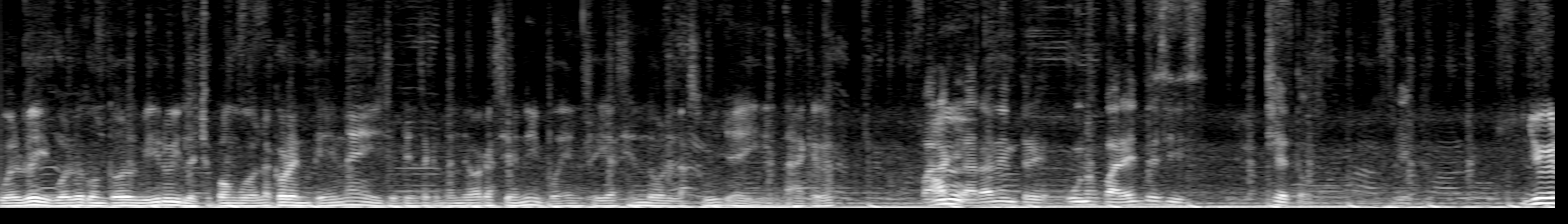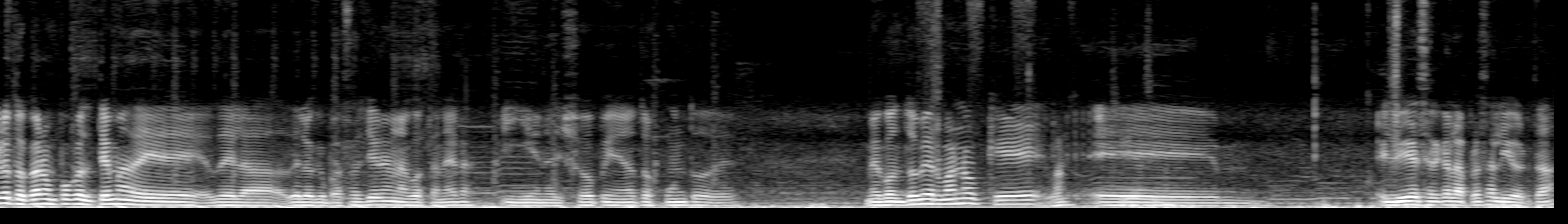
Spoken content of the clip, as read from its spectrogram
vuelve y vuelve con todo el virus y le chupa un huevo la cuarentena y se piensa que están de vacaciones y pueden seguir haciendo la suya y nada que ver. Para aclarar entre unos paréntesis, chetos. Yo quiero tocar un poco el tema de, de, la, de lo que pasó ayer en la costanera y en el shopping y en otros puntos. De... Me contó mi hermano que eh, él vive cerca de la Plaza Libertad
